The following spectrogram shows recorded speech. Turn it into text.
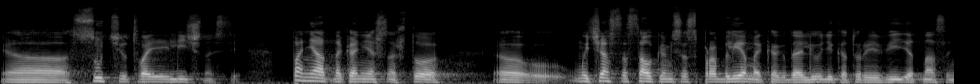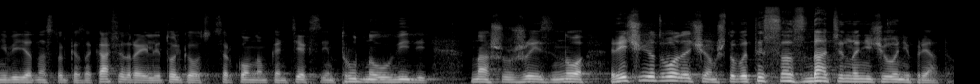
э, сутью твоей личности. Понятно, конечно, что э, мы часто сталкиваемся с проблемой, когда люди, которые видят нас, они видят нас только за кафедрой или только вот в церковном контексте, им трудно увидеть нашу жизнь. Но речь идет вот о чем, чтобы ты сознательно ничего не прятал,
